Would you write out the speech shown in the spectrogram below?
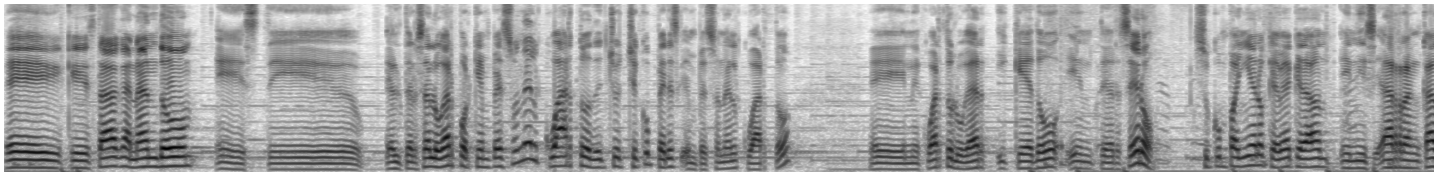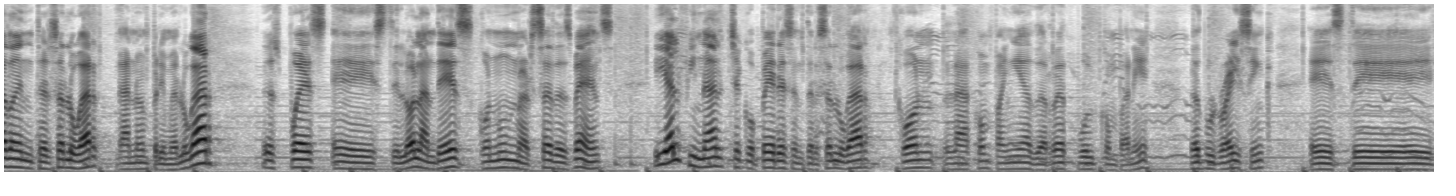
eh, que está ganando este el tercer lugar. Porque empezó en el cuarto. De hecho, Checo Pérez empezó en el cuarto. eh, en el cuarto lugar. Y quedó en tercero. Su compañero que había quedado arrancado en tercer lugar. Ganó en primer lugar. Después este, el holandés con un Mercedes-Benz. Y al final Checo Pérez en tercer lugar con la compañía de Red Bull Company, Red Bull Racing. Este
